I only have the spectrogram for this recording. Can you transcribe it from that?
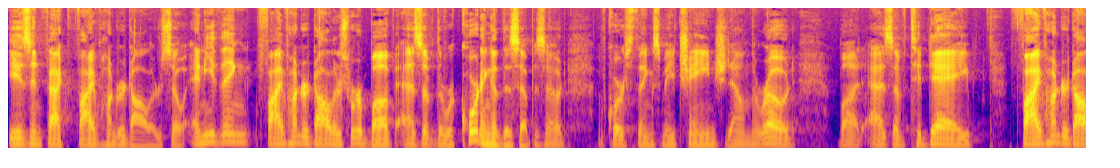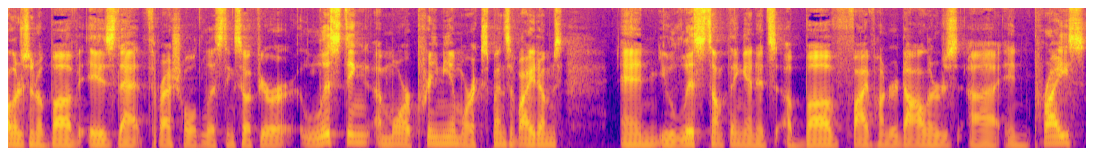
is in fact $500. So anything $500 or above as of the recording of this episode, of course, things may change down the road, but as of today, $500 and above is that threshold listing. So if you're listing a more premium or expensive items, and you list something and it's above $500 uh, in price,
